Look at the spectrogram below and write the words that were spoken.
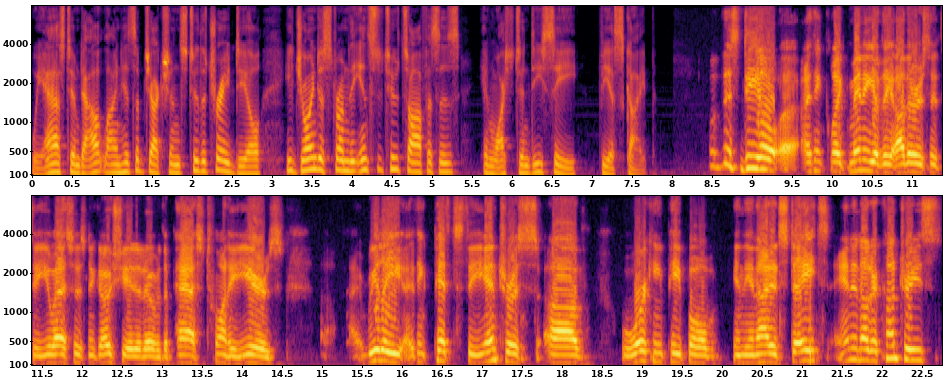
We asked him to outline his objections to the trade deal. He joined us from the Institute's offices in Washington, D.C. via Skype. Well, this deal, uh, I think, like many of the others that the U.S. has negotiated over the past 20 years, uh, really, I think, pits the interests of working people in the United States and in other countries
